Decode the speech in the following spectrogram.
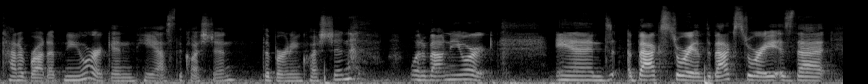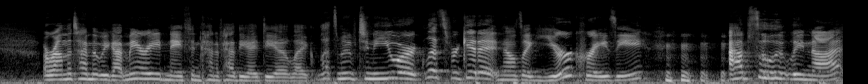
kind of brought up New York and he asked the question, the burning question, what about New York? And a backstory of the backstory is that around the time that we got married, Nathan kind of had the idea like, let's move to New York, let's forget it. And I was like, you're crazy. Absolutely not.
